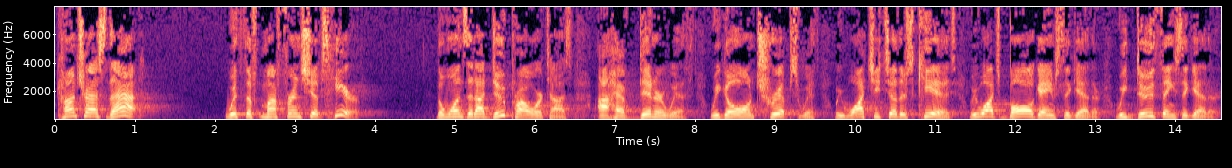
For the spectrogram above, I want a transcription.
Contrast that with the, my friendships here. The ones that I do prioritize. I have dinner with. We go on trips with. We watch each other's kids. We watch ball games together. We do things together.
